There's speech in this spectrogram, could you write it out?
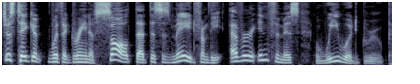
Just take it with a grain of salt that this is made from the ever infamous WeWood Group.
